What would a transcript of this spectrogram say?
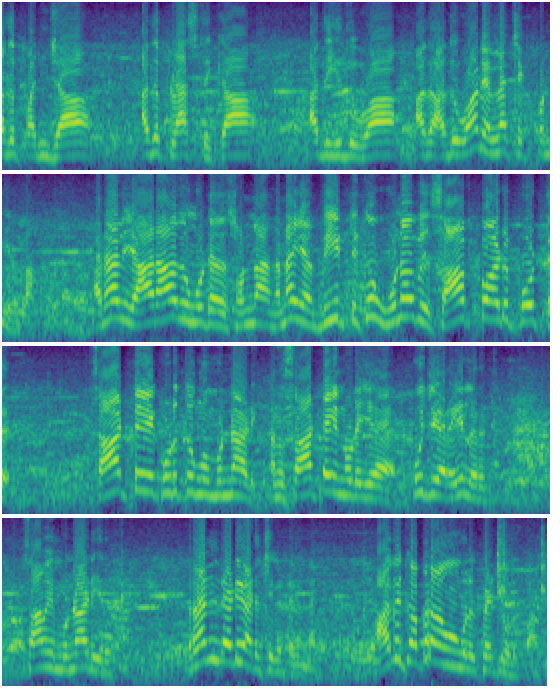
அது பஞ்சா அது பிளாஸ்டிக்கா அது இதுவா அது அதுவான்னு எல்லாம் செக் பண்ணிடலாம். அதனால் யாராவது உங்கள்கிட்ட சொன்னாங்கன்னா என் வீட்டுக்கு உணவு சாப்பாடு போட்டு சாட்டையை கொடுத்து உங்க முன்னாடி அந்த சாட்டை என்னுடைய பூஜை அறையில் இருக்கு. சாமி முன்னாடி இருக்கு. ரெண்டு அடி அடிச்சுக்கிட்டுங்க அதுக்கப்புறம் அவங்க உங்களுக்கு பேட்டி கொடுப்பாங்க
